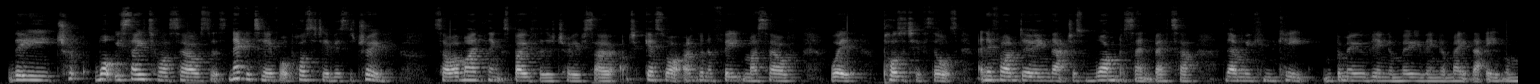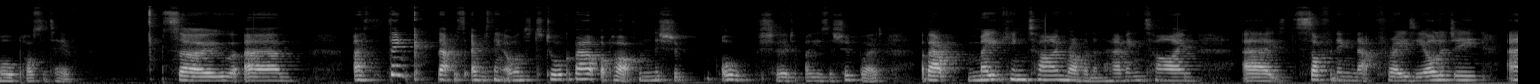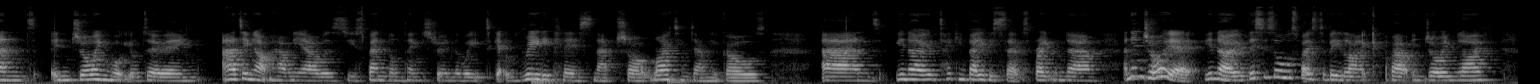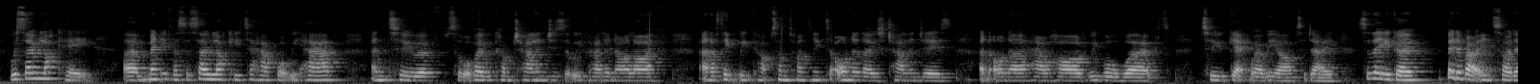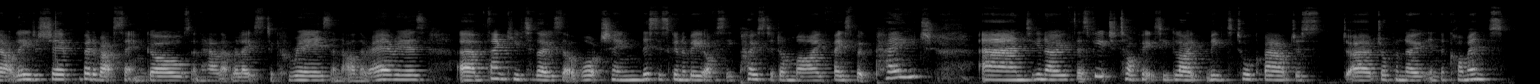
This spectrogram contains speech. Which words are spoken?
the tr- what we say to ourselves that's negative or positive is the truth. So our mind thinks both are the truth. So guess what? I'm going to feed myself with positive thoughts. And if I'm doing that just 1% better, then we can keep moving and moving and make that even more positive. So um, I think that was everything I wanted to talk about, apart from this should, oh, should, I use a should word, about making time rather than having time, uh, softening that phraseology and enjoying what you're doing, adding up how many hours you spend on things during the week to get a really clear snapshot, writing down your goals and you know taking baby steps break them down and enjoy it. You know this is all supposed to be like about enjoying life. We're so lucky um, many of us are so lucky to have what we have and to have sort of overcome challenges that we've had in our life. And I think we sometimes need to honour those challenges and honour how hard we've all worked to get where we are today. So there you go, a bit about inside out leadership, a bit about setting goals and how that relates to careers and other areas. Um, thank you to those that are watching. This is going to be obviously posted on my Facebook page. And you know, if there's future topics you'd like me to talk about, just uh, drop a note in the comments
